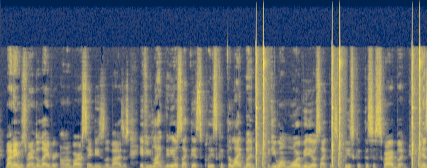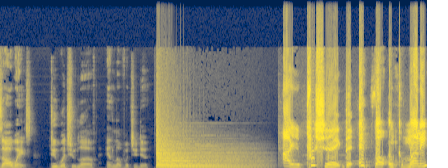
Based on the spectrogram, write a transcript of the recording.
My name is Randall Avery, owner of RSA Deasil Advisors. If you like videos like this, please click the like button. If you want more videos like this, please click the subscribe button. And as always, do what you love and love what you do. I appreciate the info, Uncle Money.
